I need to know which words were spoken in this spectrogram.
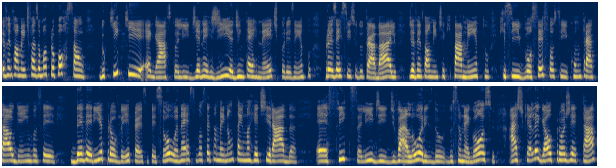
eventualmente fazer uma proporção do que, que é gasto ali de energia, de internet, por exemplo, para o exercício do trabalho, de eventualmente equipamento, que se você fosse fosse contratar alguém, você deveria prover para essa pessoa, né? Se você também não tem uma retirada é, fixa ali de, de valores do, do seu negócio, acho que é legal projetar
